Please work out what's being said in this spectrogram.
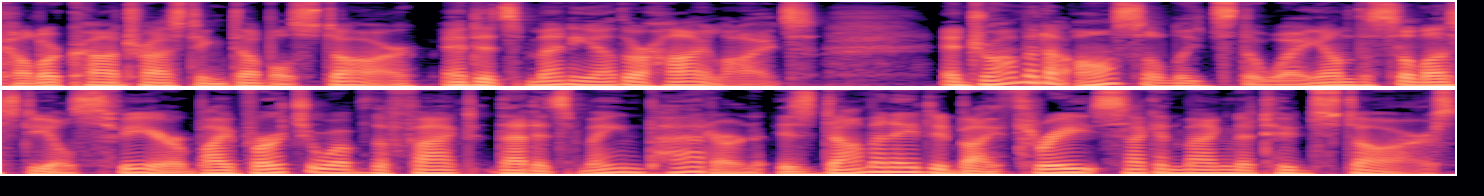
color contrasting double star, and its many other highlights. Andromeda also leads the way on the celestial sphere by virtue of the fact that its main pattern is dominated by three second magnitude stars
